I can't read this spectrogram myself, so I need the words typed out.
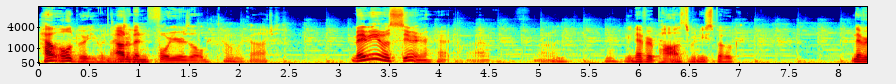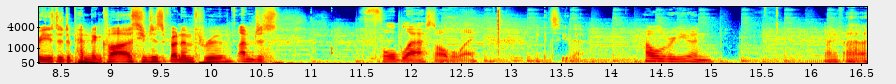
How old were you when I would have been four years old. Oh my god. Maybe it was sooner. You never paused when you spoke. Never used a dependent clause. You're just running through. I'm just full blast all the way. I can see that. How old were you in 95? Uh,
